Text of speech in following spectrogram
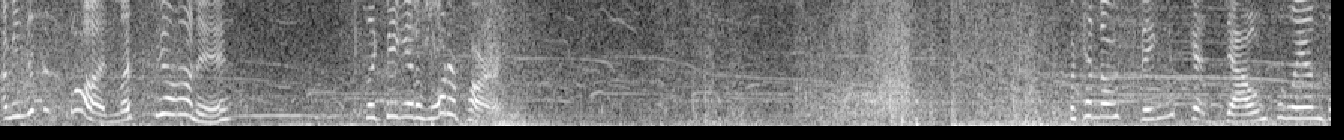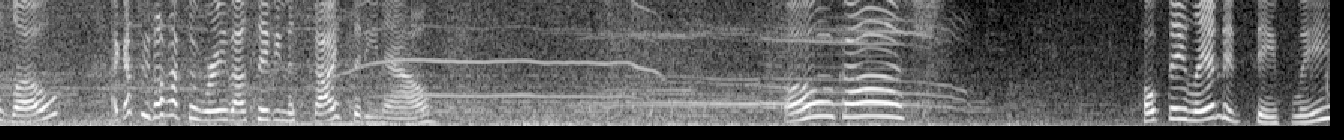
I mean, this is fun. Let's be honest. It's like being at a water park. But can those things get down to land below? I guess we don't have to worry about saving the Sky City now. Oh gosh. Hope they landed safely.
